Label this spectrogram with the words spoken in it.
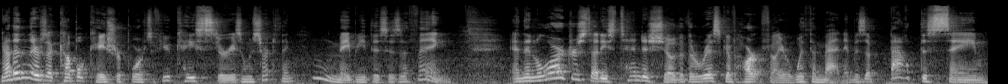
Now, then there's a couple case reports, a few case series, and we start to think, hmm, maybe this is a thing. And then larger studies tend to show that the risk of heart failure with imatinib is about the same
